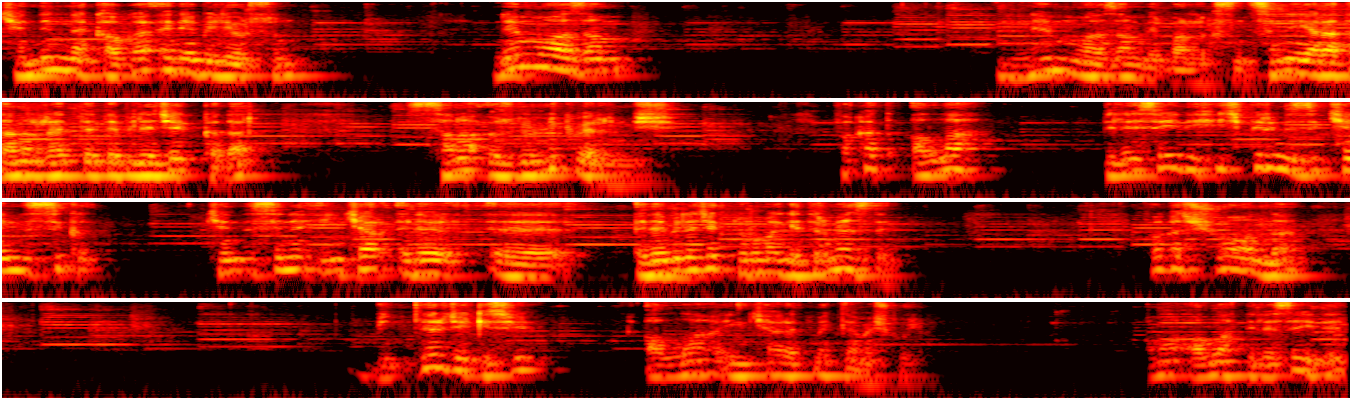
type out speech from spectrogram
kendinle kavga edebiliyorsun. Ne muazzam ne muazzam bir varlıksın. Seni yaratanı reddedebilecek kadar sana özgürlük verilmiş. Fakat Allah dileseydi hiçbirimizi kendisi kendisini inkar ede, e, edebilecek duruma getirmezdi. Fakat şu anda binlerce kişi Allah'ı inkar etmekle meşgul. Ama Allah dileseydi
